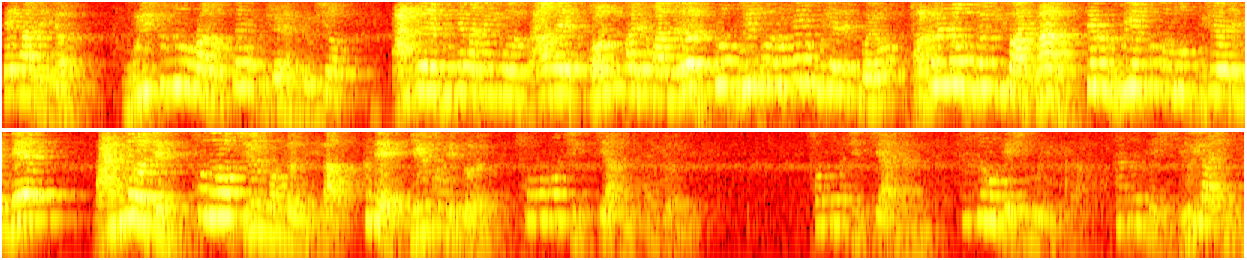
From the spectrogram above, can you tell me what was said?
때가 되면 우리 스스로라도 때려 부셔야 돼요. 그죠? 안전에 문제가 생기고 다음에 건축하려고 하면 그 우리 손으로 때려 부셔야 되는 거예요. 저절로 부서지기도 하지만 때로는 우리의 손으로 부셔야 되는 게 만들어진 손으로 지은 성전입니다. 근데 예수 그리스도는 손으로 짓지 않은 성전입니다. 손으로 짓지 않은 스스로 계신 분입니다. 스스로 계신 유일하신 분이죠.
